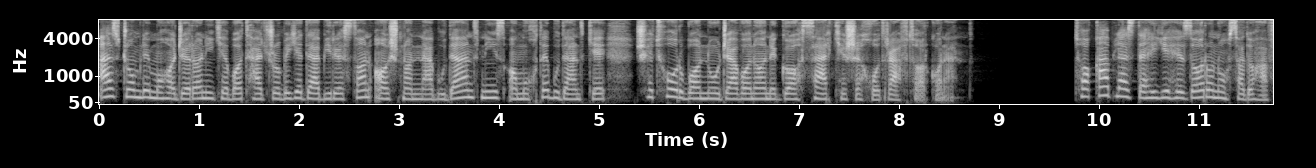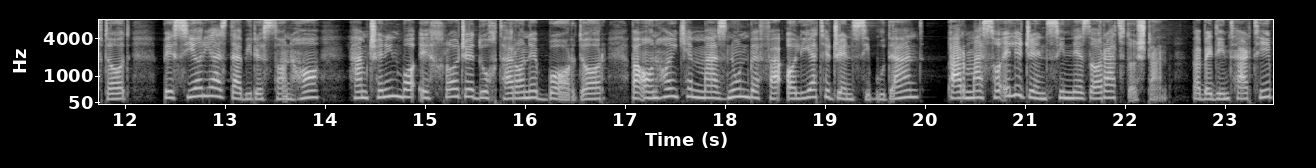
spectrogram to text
از جمله مهاجرانی که با تجربه دبیرستان آشنا نبودند نیز آموخته بودند که چطور با نوجوانان گاه سرکش خود رفتار کنند. تا قبل از دهه 1970 بسیاری از دبیرستانها همچنین با اخراج دختران باردار و آنهایی که مزنون به فعالیت جنسی بودند بر مسائل جنسی نظارت داشتند و بدین ترتیب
